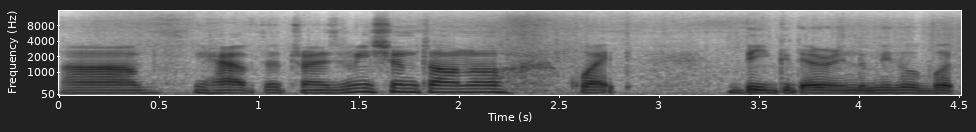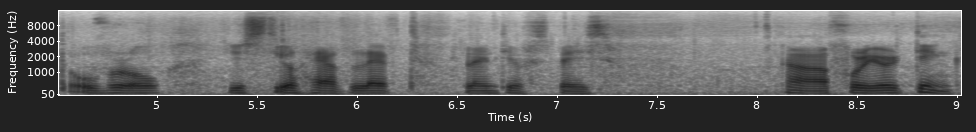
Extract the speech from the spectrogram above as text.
Um, you have the transmission tunnel quite big there in the middle but overall you still have left plenty of space uh, for your things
